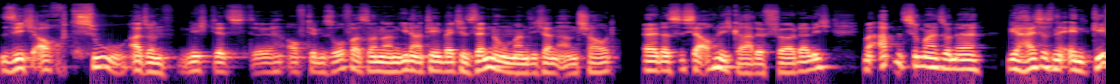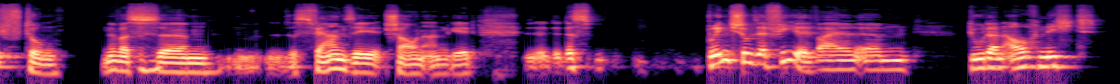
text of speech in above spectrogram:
sich auch zu, also nicht jetzt äh, auf dem Sofa, sondern je nachdem, welche Sendungen man sich dann anschaut. Äh, das ist ja auch nicht gerade förderlich. Mal ab und zu mal so eine, wie heißt es, eine Entgiftung, ne, was mhm. ähm, das Fernsehschauen angeht. Das bringt schon sehr viel, weil ähm, du dann auch nicht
